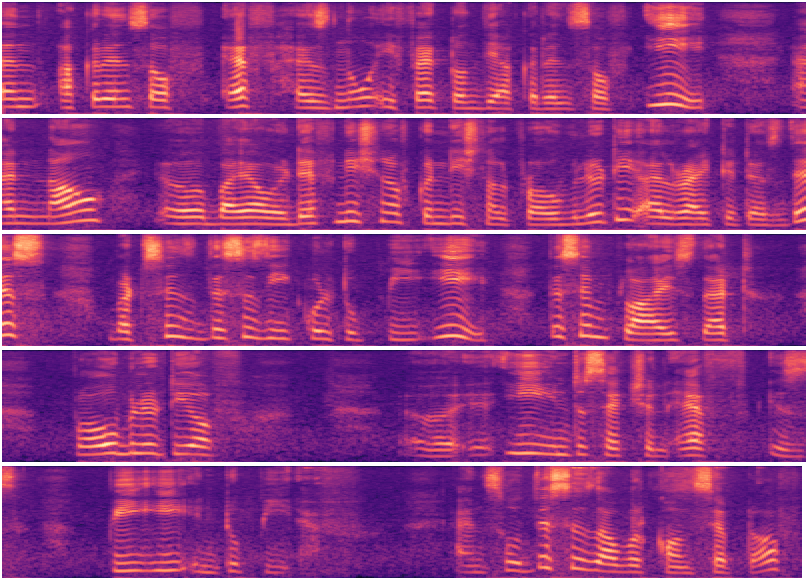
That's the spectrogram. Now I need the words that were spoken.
then occurrence of f has no effect on the occurrence of E. And now, uh, by our definition of conditional probability I will write it as this, but since this is equal to P E this implies that probability of uh, E intersection f is P E into P f. And so, this is our concept of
